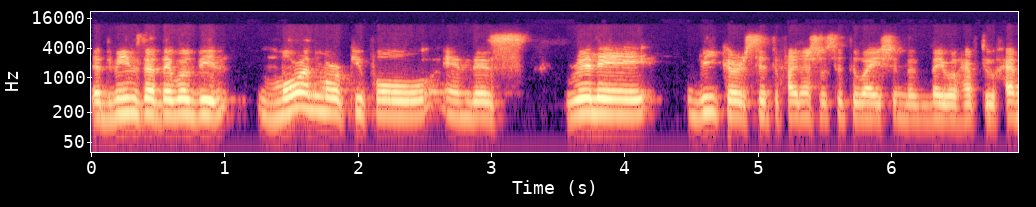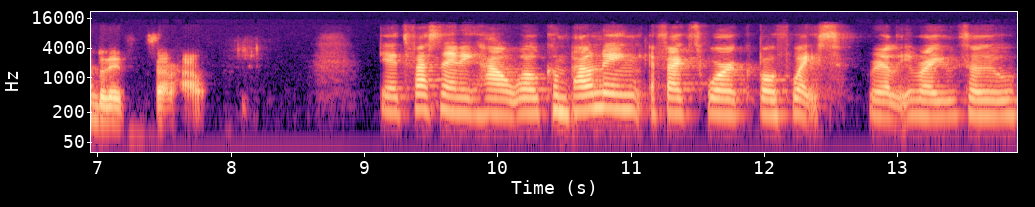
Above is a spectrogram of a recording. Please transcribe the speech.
that means that there will be more and more people in this really weaker financial situation that they will have to handle it somehow Yeah, it's fascinating how well compounding effects work both ways, really, right? So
